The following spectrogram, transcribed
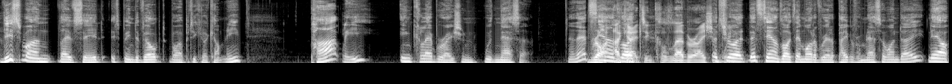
This one, they've said, it's been developed by a particular company, partly in collaboration with NASA. Now that right. sounds Okay. like it's in collaboration. that's with. right. That sounds like they might have read a paper from NASA one day. Now,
